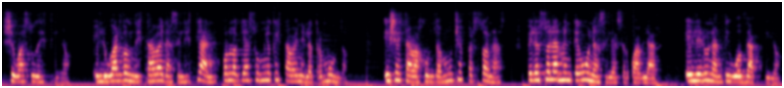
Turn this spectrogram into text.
llegó a su destino. El lugar donde estaba era celestial, por lo que asumió que estaba en el otro mundo. Ella estaba junto a muchas personas, pero solamente una se le acercó a hablar. Él era un antiguo dáctilo.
